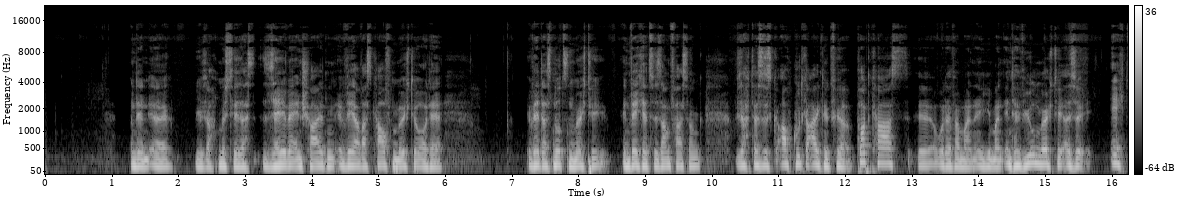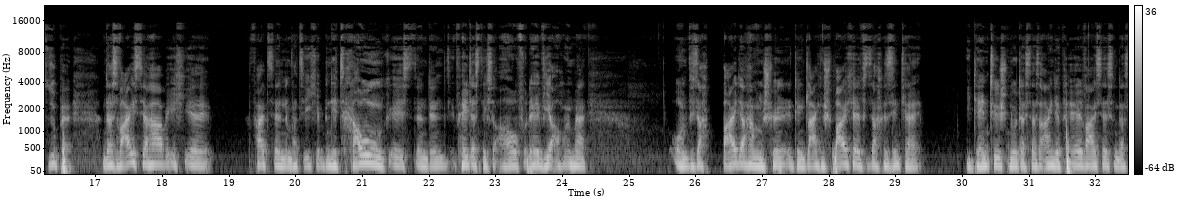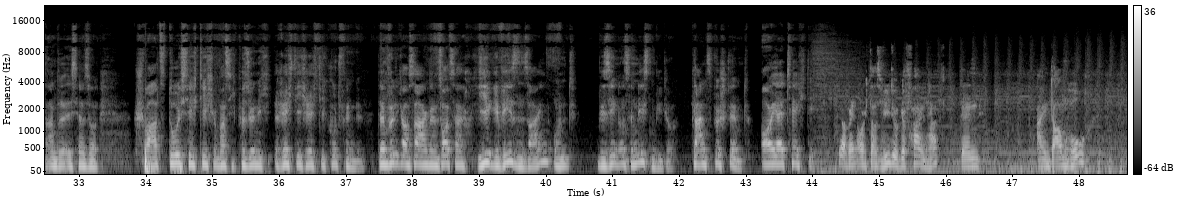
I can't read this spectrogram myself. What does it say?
und dann, äh, wie gesagt, müsst ihr das selber entscheiden, wer was kaufen möchte oder wer das nutzen möchte, in welcher Zusammenfassung. Wie gesagt, das ist auch gut geeignet für Podcasts äh, oder wenn man jemanden interviewen möchte. Also echt super. Und das Weiße habe ich, äh, falls denn, was ich, eine Trauung ist, dann, fällt das nicht so auf oder wie auch immer. Und wie gesagt, beide haben schön den gleichen Speicher. Die Sache sind ja identisch, nur dass das eine pellweiß ist und das andere ist ja so schwarz durchsichtig, was ich persönlich richtig, richtig gut finde. Dann würde ich auch sagen, dann soll es ja hier gewesen sein und wir sehen uns im nächsten Video. Ganz bestimmt. Euer Technik. Ja, wenn euch das Video gefallen hat, dann einen Daumen hoch,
